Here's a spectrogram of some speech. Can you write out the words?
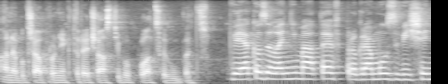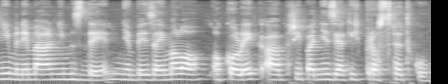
anebo třeba pro některé části populace vůbec. Vy jako zelení máte v programu zvýšení minimální mzdy. Mě by zajímalo o kolik a případně z jakých prostředků.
